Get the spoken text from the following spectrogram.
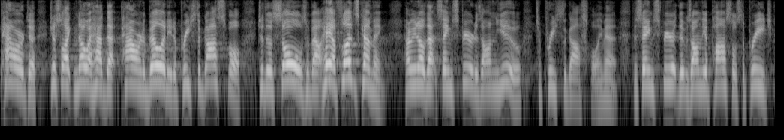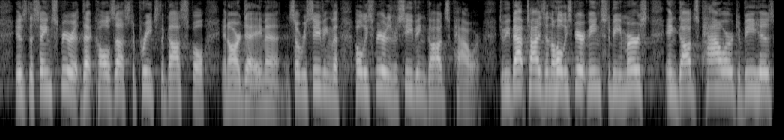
power to, just like Noah had that power and ability to preach the gospel to the souls about, hey, a flood's coming. How do you know that same spirit is on you to preach the gospel? Amen. The same spirit that was on the apostles to preach is the same spirit that calls us to preach the gospel in our day. Amen. And so receiving the Holy Spirit is receiving God's power. To be baptized in the Holy Spirit means to be immersed in God's power, to be His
